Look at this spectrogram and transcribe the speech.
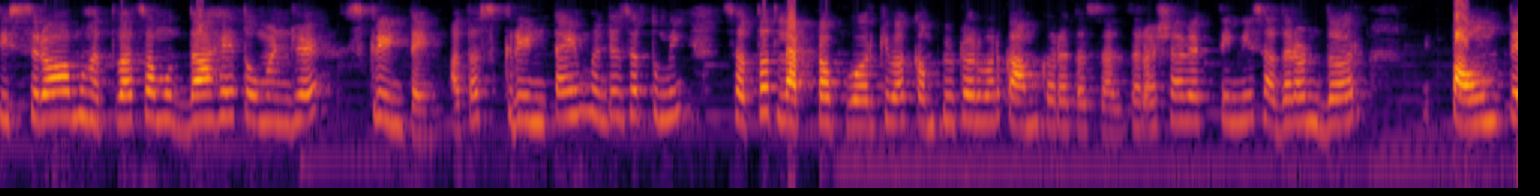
तिसरा महत्त्वाचा मुद्दा आहे तो म्हणजे स्क्रीन टाईम आता स्क्रीन टाईम म्हणजे जर तुम्ही सतत लॅपटॉपवर किंवा कम्प्युटरवर काम करत असाल तर अशा व्यक्तींनी साधारण दर पाऊन ते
